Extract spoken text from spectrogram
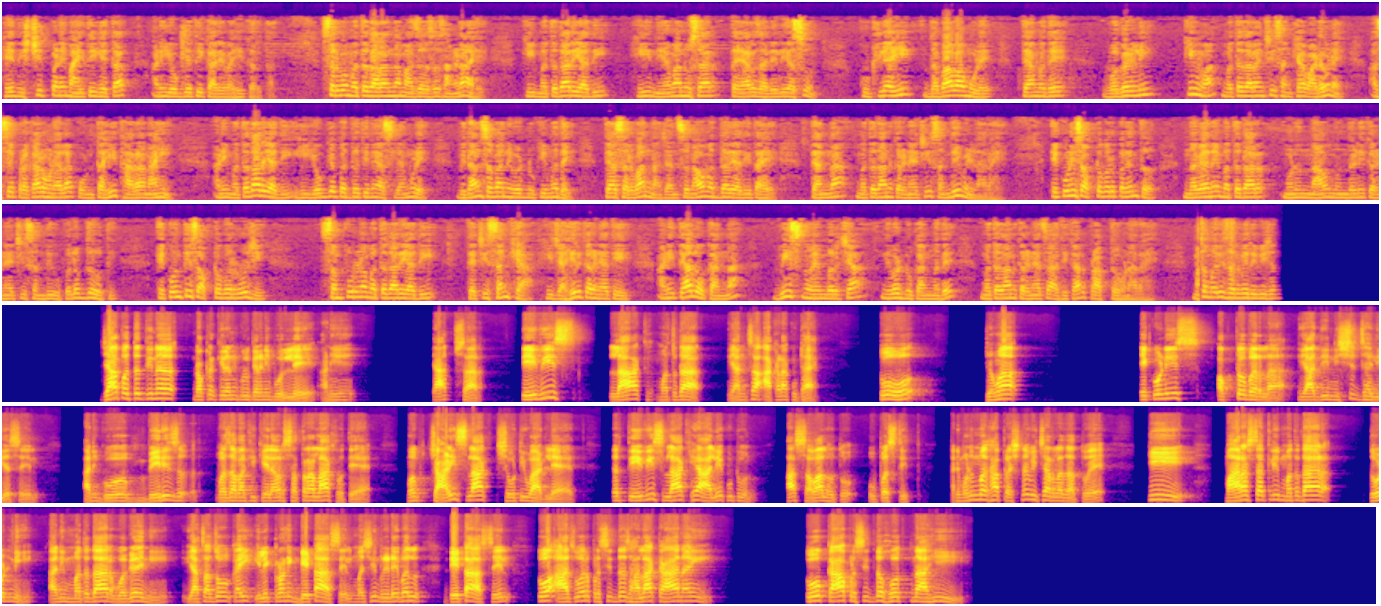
हे निश्चितपणे माहिती घेतात आणि योग्य ती कार्यवाही करतात. सर्व मतदारांना माझं असं सांगणं आहे की मतदार यादी ही नियमानुसार तयार झालेली असून कुठल्याही दबावामुळे त्यामध्ये वगळणी किंवा मतदारांची संख्या वाढवणे असे प्रकार होण्याला कोणताही थारा नाही आणि मतदार यादी ही योग्य पद्धतीने असल्यामुळे विधानसभा निवडणुकीमध्ये त्या सर्वांना ज्यांचं नाव मतदार यादीत आहे त्यांना मतदान करण्याची संधी मिळणार आहे. एकोणीस ऑक्टोबरपर्यंत नव्याने मतदार म्हणून नाव नोंदणी करण्याची संधी उपलब्ध होती. एकोणतीस ऑक्टोबर रोजी संपूर्ण मतदार यादी त्याची संख्या ही जाहीर करण्यात येईल आणि त्या लोकांना वीस नोव्हेंबरच्या निवडणुकांमध्ये मतदान करण्याचा अधिकार प्राप्त होणार आहे. समरी सर्वे रिव्हिजन ज्या पद्धतीनं डॉक्टर किरण कुलकर्णी बोलले आणि त्यानुसार तेवीस लाख मतदार यांचा आकडा कुठं आहे? तो जेव्हा एकोणीस ऑक्टोबरला यादी निश्चित झाली असेल आणि गो बेरीज वजाबाकी केल्यावर सतरा लाख होते आहे मग चाळीस लाख शेवटी वाढले आहेत तर तेवीस लाख हे आले कुठून? हा सवाल होतो उपस्थित. आणि म्हणून मग हा प्रश्न विचारला जातोय की महाराष्ट्रातली मतदार जोडणी आणि मतदार वगळणी याचा जो काही इलेक्ट्रॉनिक डेटा असेल मशीन रिडेबल डेटा असेल तो आजवर प्रसिद्ध झाला का नाही? तो का प्रसिद्ध होत नाही?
